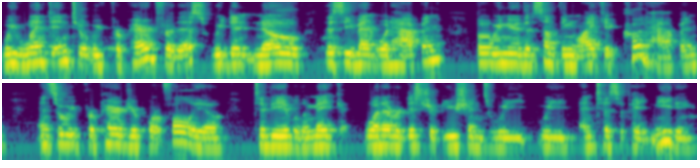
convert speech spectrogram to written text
we went into it we prepared for this. We didn't know this event would happen but we knew that something like it could happen and so we prepared your portfolio to be able to make whatever distributions we we anticipate needing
